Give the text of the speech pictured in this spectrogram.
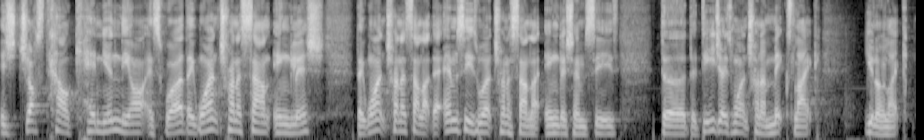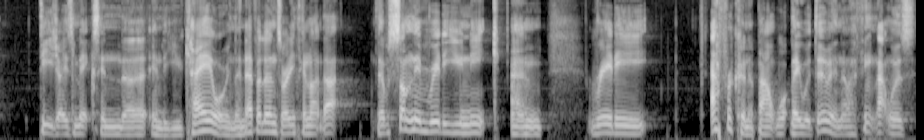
is just how Kenyan the artists were. They weren't trying to sound English. They weren't trying to sound like the MCs weren't trying to sound like English MCs. The the DJs weren't trying to mix like, you know, like DJs mix in the in the UK or in the Netherlands or anything like that. There was something really unique and really African about what they were doing. And I think that was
